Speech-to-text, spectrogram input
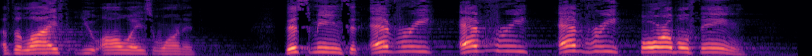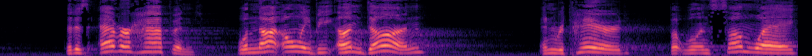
of the life you always wanted. This means that every, every, every horrible thing that has ever happened will not only be undone and repaired, but will in some way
